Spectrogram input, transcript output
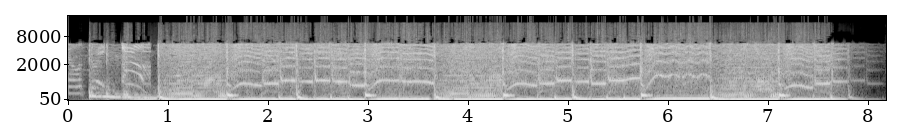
two, three.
